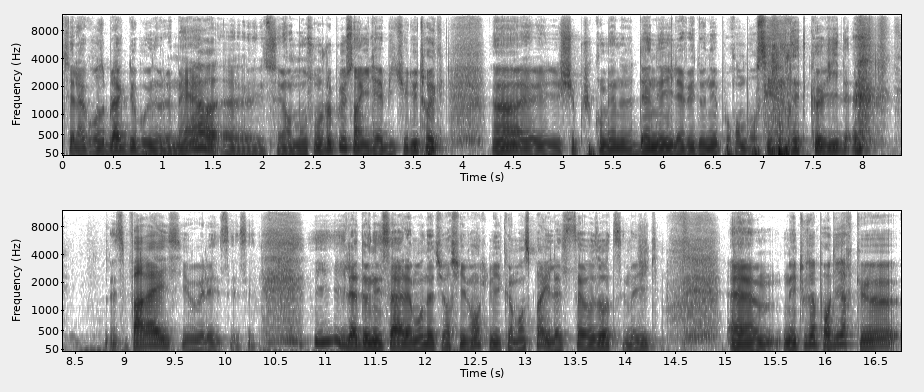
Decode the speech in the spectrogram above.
C'est la grosse blague de Bruno Le Maire. Euh, c'est un mensonge de plus. Hein, il est habitué du truc. Hein, euh, je sais plus combien d'années il avait donné pour rembourser la dette Covid. c'est pareil, si vous voulez. Il a donné ça à la mandature suivante. Lui, il commence pas, il laisse ça aux autres. C'est magique. Euh, mais tout ça pour dire que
